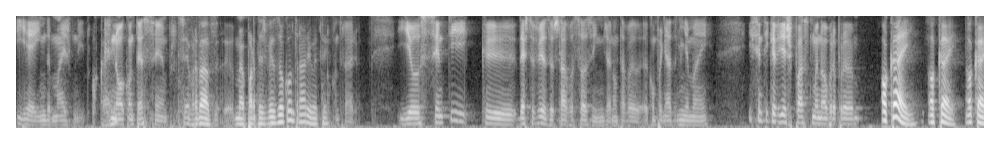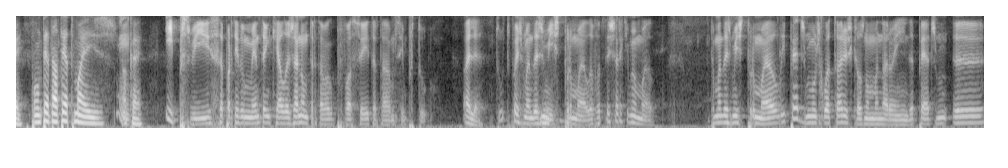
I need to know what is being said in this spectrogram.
E é ainda mais bonito. Ok. Que não acontece sempre. Isso é verdade. A maior parte das vezes é o contrário até. Ao contrário. E eu senti que desta vez eu estava sozinho, já não estava acompanhado de minha mãe. E senti que havia espaço de manobra para. Ok, ok, ok. Para um tete a tete mais. Hum. Ok. E percebi isso a partir do momento em que ela já não me tratava por você e tratava-me sim por tu. Olha, tu depois mandas-me isto por mail, eu vou-te deixar aqui o meu mail. Tu mandas-me isto por mail e pedes-me os relatórios que eles não me mandaram ainda. Pedes-me eh,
